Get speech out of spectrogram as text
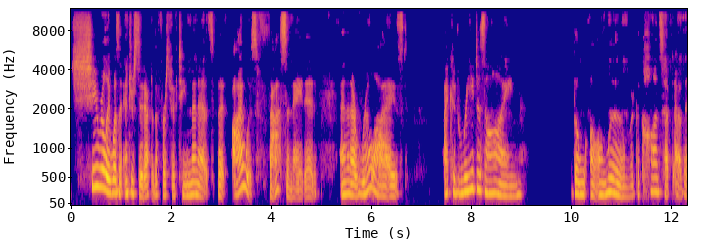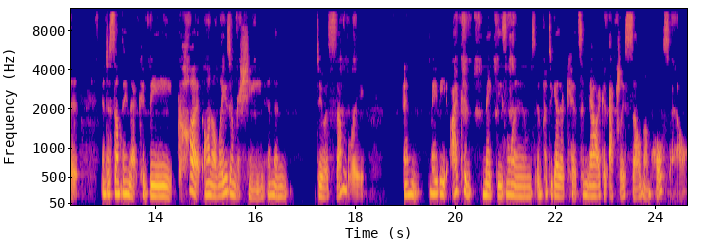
she really wasn't interested after the first 15 minutes, but I was fascinated. And then I realized I could redesign the a loom or the concept of it into something that could be cut on a laser machine and then do assembly. And maybe I could make these looms and put together kits, and now I could actually sell them wholesale.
